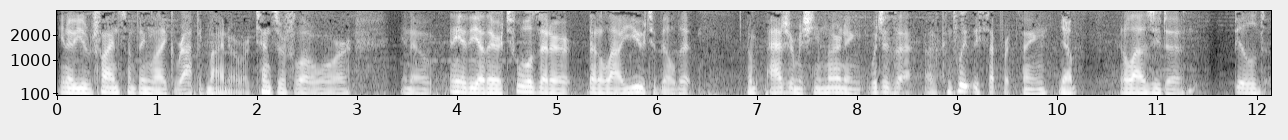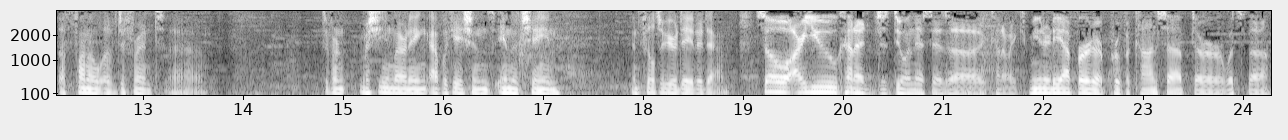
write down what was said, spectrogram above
you know, you'd find something like RapidMiner or TensorFlow or you know any of the other tools that are that allow you to build it. Um, Azure Machine Learning, which is a, a completely separate thing. Yep. It allows you to build a funnel of different uh, different machine learning applications in a chain and filter your data down. So, are you kind of just doing this as a kind of a community effort or proof of concept, or what's the?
